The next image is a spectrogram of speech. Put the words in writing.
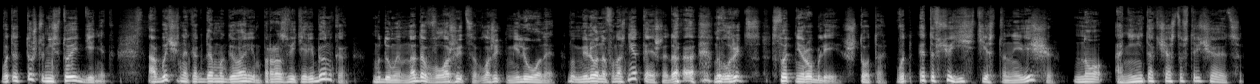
Вот это то, что не стоит денег. Обычно, когда мы говорим про развитие ребенка, мы думаем, надо вложиться, вложить миллионы. Ну, миллионов у нас нет, конечно, да, но вложить сотни рублей, что-то. Вот это все естественные вещи, но они не так часто встречаются.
